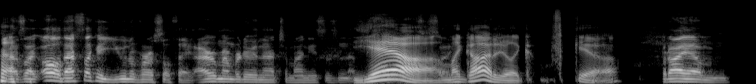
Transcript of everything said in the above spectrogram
I was like, "Oh, that's like a universal thing." I remember doing that to my nieces and nephews. yeah. Like- my god. You're like, yeah. Yeah. But I am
